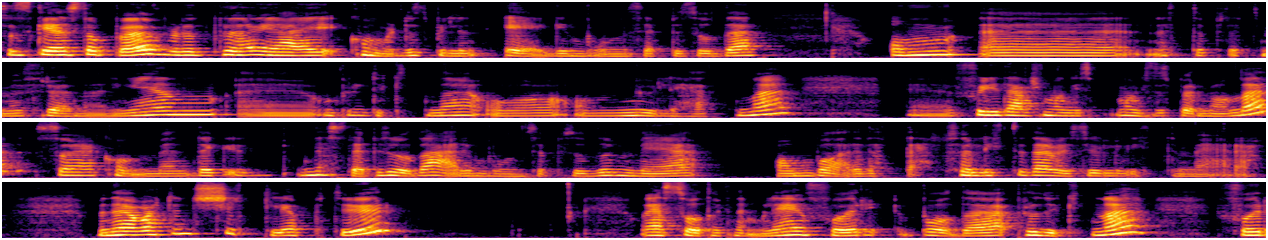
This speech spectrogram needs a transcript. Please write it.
så skal jeg stoppe, for jeg kommer til å spille en egen bonusepisode om eh, nettopp dette med frønæringen, eh, om produktene og om mulighetene. Eh, fordi det er så mange, mange, som spør meg om det. Så jeg kommer med det, neste episode er en bonusepisode med, om bare dette. Så lytt til det hvis du vil vite mer. Men det har vært en skikkelig opptur. Og jeg er så takknemlig for både produktene, for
